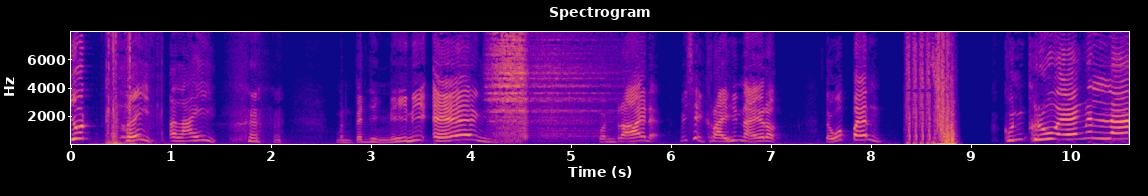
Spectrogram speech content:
หยุด เฮ้ย อะไร มันเป็นอย่างนี้นี่เอง คนร้ายเนี่ยไม่ใช่ใครที่ไหนหรอก แต่ว่าเป็น คุณครูเองนั่นแหละ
